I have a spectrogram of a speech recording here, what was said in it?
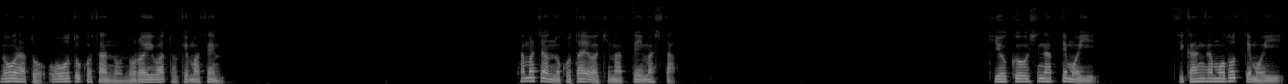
ノーラと大男さんの呪いは解けません。たまちゃんの答えは決まっていました。記憶を失ってもいい。時間が戻ってもいい。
